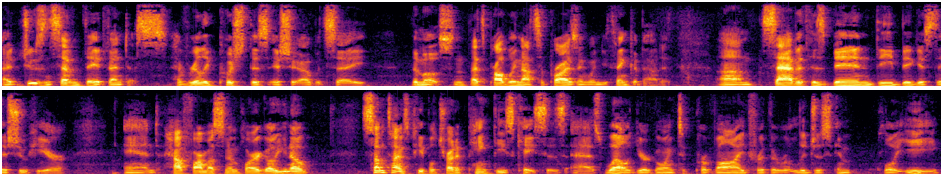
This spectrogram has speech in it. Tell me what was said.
Uh, Jews and Seventh day Adventists have really pushed this issue, I would say, the most. And that's probably not surprising when you think about it. Um, Sabbath has been the biggest issue here. And how far must an employer go? You know, sometimes people try to paint these cases as well, you're going to provide for the religious employee.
